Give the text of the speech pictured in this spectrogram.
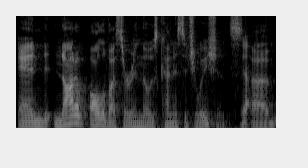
and not of all of us are in those kind of situations Yeah. um,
